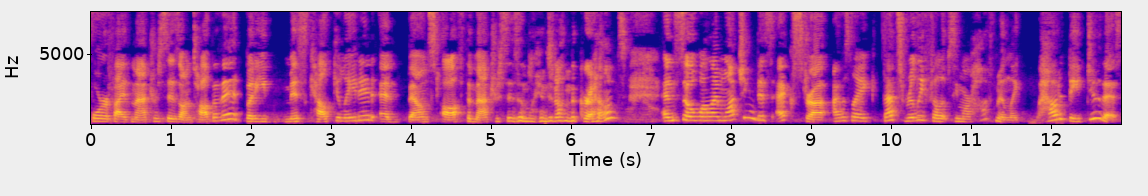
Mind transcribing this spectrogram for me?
four or five mattresses on top of it, but he miscalculated and bounced off the mattresses and landed on the ground. Oh, and so while I'm watching this extra, I was like, that's really Philip Seymour Hoffman. Like, how did they do this?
